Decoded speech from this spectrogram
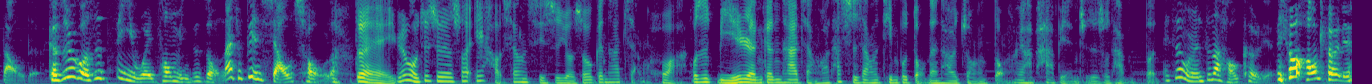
到的。可是如果是自以为聪明这种，那就变小丑了。对，因为我就觉得说，哎，好像其实有时候跟他讲话，或是别人跟他讲话，他实际上是听不懂，但他会装懂，因为他怕别人觉得说他很笨。哎，这种人真的好可怜，又好可怜。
